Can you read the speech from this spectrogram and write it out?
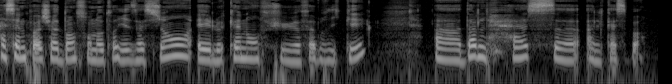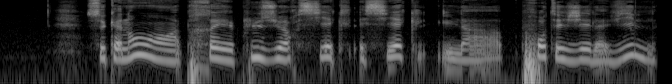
Hassan Pacha donne son autorisation et le canon fut fabriqué à Dalhas al-Kasba. Ce canon, après plusieurs siècles et siècles, il a protégé la ville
